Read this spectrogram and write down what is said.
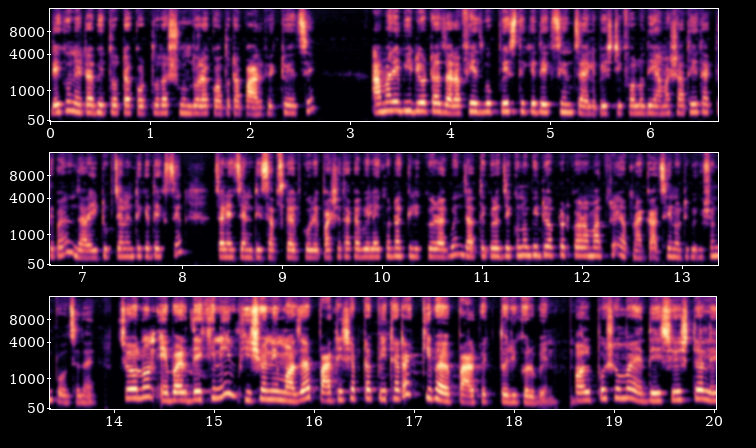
দেখুন এটা ভিতরটা কতটা সুন্দর আর কতটা পারফেক্ট হয়েছে। আমার এই ভিডিওটা যারা ফেসবুক পেজ থেকে দেখছেন, চাইলে পেজটি ফলো দিয়ে আমার সাথেই থাকতে পারেন। যারা ইউটিউব চ্যানেল থেকে দেখছেন, চাইলে চ্যানেলটি সাবস্ক্রাইব করে পাশে থাকা বেল আইকনটা ক্লিক করে রাখবেন, যাতে করে যে কোনো ভিডিও আপলোড করা মাত্রই আপনার কাছে নোটিফিকেশন পৌঁছে যায়। চলুন এবার দেখে নিই ভীষণই মজার পাটিসাপটা পিঠাটা কীভাবে পারফেক্ট তৈরি করবেন। অল্প সময়ে দেশীয় স্টাইলে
